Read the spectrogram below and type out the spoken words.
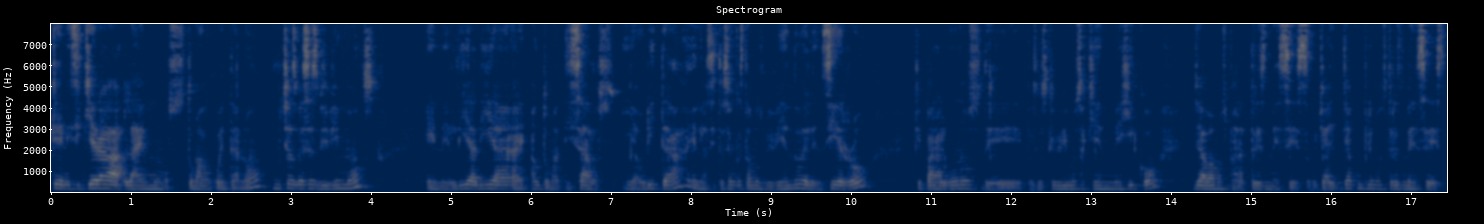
que ni siquiera la hemos tomado en cuenta, ¿no? Muchas veces vivimos en el día a día automatizados y ahorita en la situación que estamos viviendo del encierro, que para algunos de pues, los que vivimos aquí en México ya vamos para tres meses o ya, ya cumplimos tres meses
